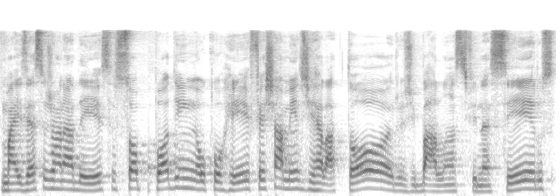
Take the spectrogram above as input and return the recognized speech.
mas essa jornada extra só podem ocorrer fechamentos de relatórios, de balanços financeiros.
